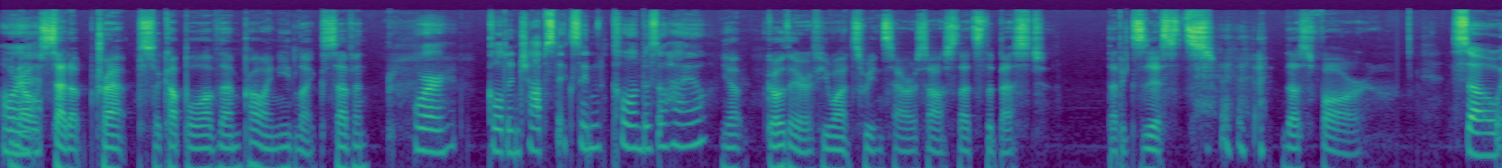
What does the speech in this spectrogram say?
Or you know, at, set up traps, a couple of them. Probably need like seven. Or golden chopsticks in Columbus, Ohio. Yep. Go there if you want sweet and sour sauce. That's the best that exists thus far. So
